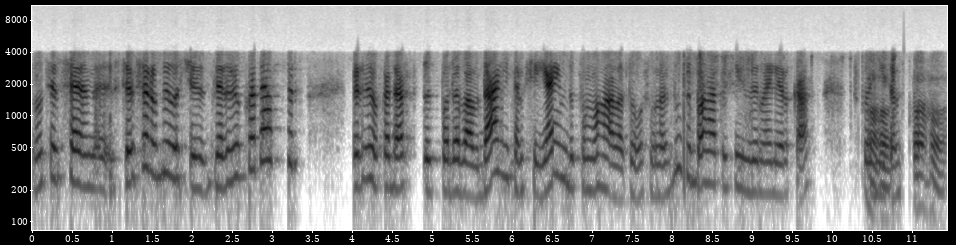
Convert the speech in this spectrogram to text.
Ну, це все, це все робилося через Держгеокадастр. Держгеокадастр тут подавав дані, там ще я їм допомагала, тому що у нас дуже багато цих земель РК. складні Ага, там ага, в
